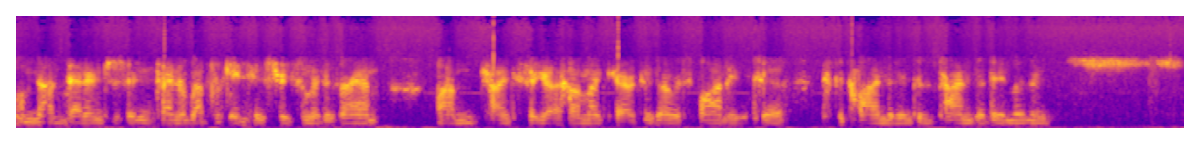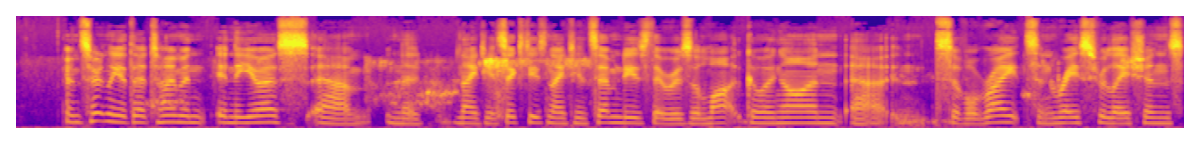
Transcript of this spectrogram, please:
I'm not that interested in trying to replicate history so much as I am um, trying to figure out how my characters are responding to, to the climate and to the times that they live in. And certainly at that time in, in the U.S., um, in the 1960s, 1970s, there was a lot going on uh, in civil rights and race relations.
